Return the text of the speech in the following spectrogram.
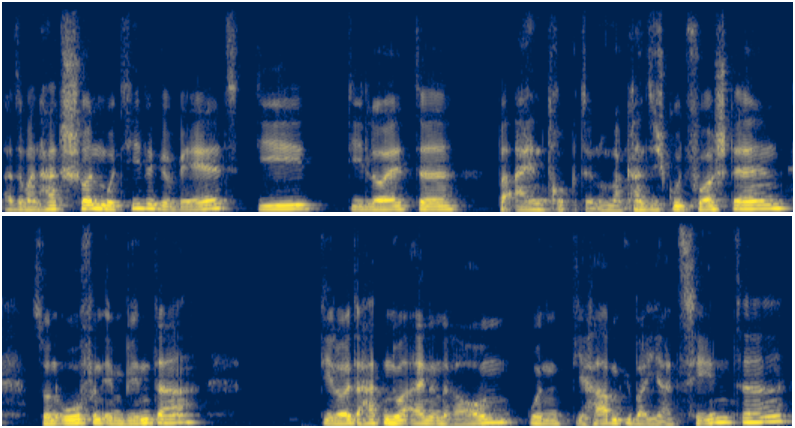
Also man hat schon Motive gewählt, die die Leute beeindruckten. Und man kann sich gut vorstellen, so ein Ofen im Winter, die Leute hatten nur einen Raum und die haben über Jahrzehnte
